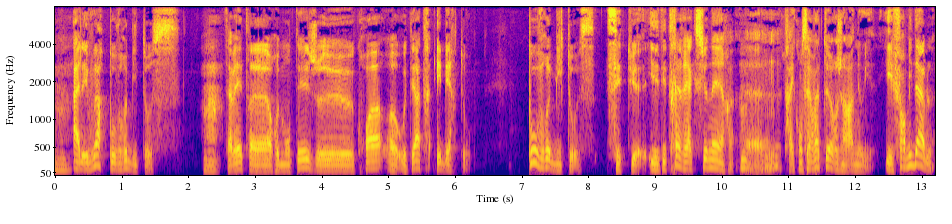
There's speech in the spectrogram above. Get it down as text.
Hmm. allez voir Pauvre Bitos. Hmm. Ça va être euh, remonté, je crois, au théâtre Héberto. Pauvre Bitos, il était très réactionnaire, euh, très conservateur, Jean Ranouille. Il est formidable.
